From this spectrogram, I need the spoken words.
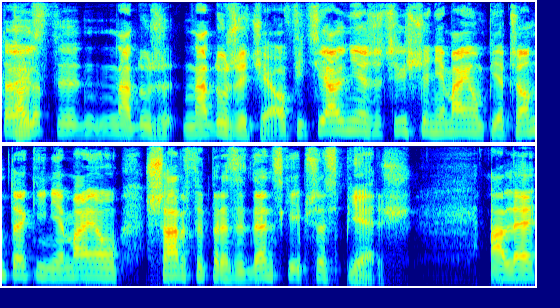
To Ale- jest y, naduży, nadużycie. Oficjalnie rzeczywiście nie mają pieczątek i nie mają szarfy prezydenckiej przez pierś. Ale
